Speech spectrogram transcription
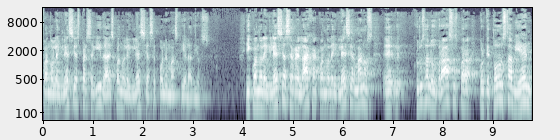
Cuando la iglesia es perseguida es cuando la iglesia se pone más fiel a Dios. Y cuando la iglesia se relaja, cuando la iglesia, hermanos, eh, eh, cruza los brazos para, porque todo está bien,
